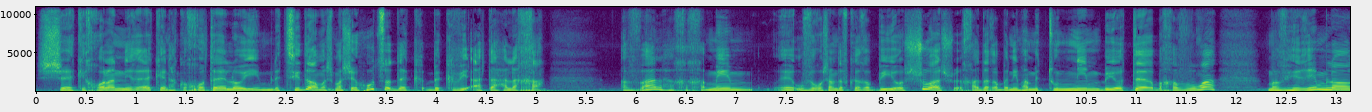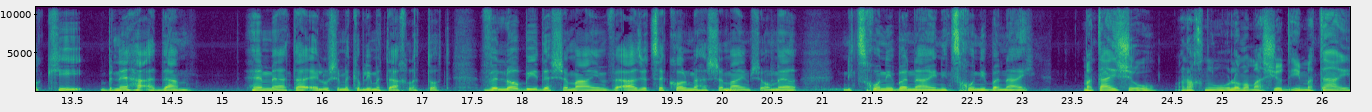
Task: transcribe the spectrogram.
שככל הנראה, כן, הכוחות האלוהים לצידו, משמע שהוא צודק בקביעת ההלכה. אבל החכמים, אה, ובראשם דווקא רבי יהושע, שהוא אחד הרבנים המתונים ביותר בחבורה, מבהירים לו כי בני האדם הם מעתה אלו שמקבלים את ההחלטות, ולא בידי שמיים, ואז יוצא קול מהשמיים שאומר, ניצחוני בניי, ניצחוני בניי. מתישהו, אנחנו לא ממש יודעים מתי,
